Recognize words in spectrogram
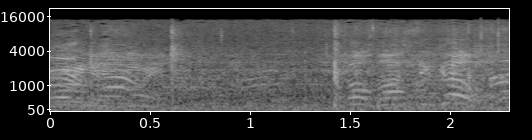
Go, Boston, go!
